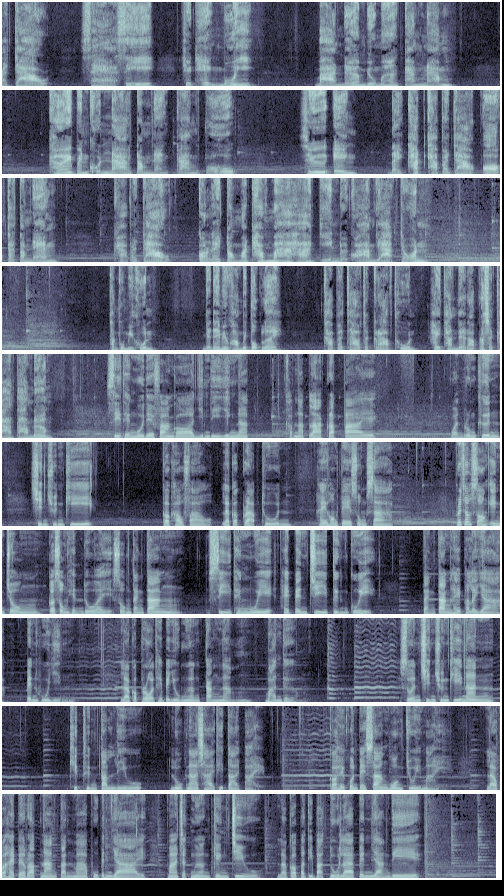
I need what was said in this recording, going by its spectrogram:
พระเจ้า แท่ซีชื่อเท่งมุยบ้านเดิมอยู่เมืองกังนำเคยเป็นขุนนางตำแหน่งกังโปชื่อเองได้คัดข้าพเจ้าออกจากตำแหน่ง ข้าพเจ้าก็เลยต้องมาทำมาหากินด้วยความยากจน ท่านผู้มีคุณ อย่าได้มีความวิตกเลย ข้าพเจ้าจะกราบทูลให้ท่านได้รับราชการตามเดิม สีเท่งมุยได้ฟังก็ยินดียิ่งนักคำนับลากลับไป วันรุ่งขึ้น ชินชุนคีก็เข้าเฝ้าแล้วก็กราบทูลให้ฮ่องเต้ทรงทราบ พระเจ้าซองเองจงก็ทรงเห็นด้วยทรงแต่งตั้ง สีเท่งมุยให้เป็นจีตึงกุ้ย แต่งตั้งให้ภรรยาเป็นฮูหยิน แล้วก็โปรดให้ไปอยู่เมืองกังหนำบ้านเดิม ส่วนชินชุนคีนั้น คิดถึงตันลิ้ว ลูกน้าชายที่ตายไป ก็ให้คนไปสร้างห่วงจุ้ยใหม่ แล้วก็ให้ไปรับนางตันม้าผู้เป็นยาย มาจากเมืองเกงจิว แล้วก็ปฏิบัติดูแลเป็นอย่างดี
